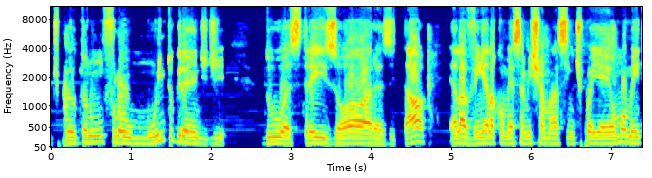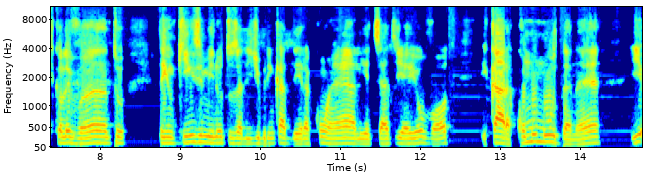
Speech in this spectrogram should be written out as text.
Tipo, eu tô num flow muito grande de duas, três horas e tal. Ela vem, ela começa a me chamar assim, tipo, aí é o momento que eu levanto, tenho 15 minutos ali de brincadeira com ela e etc. E aí eu volto. E, cara, como muda, né? E,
